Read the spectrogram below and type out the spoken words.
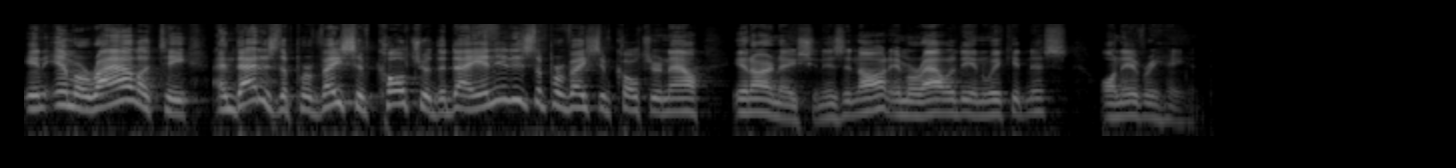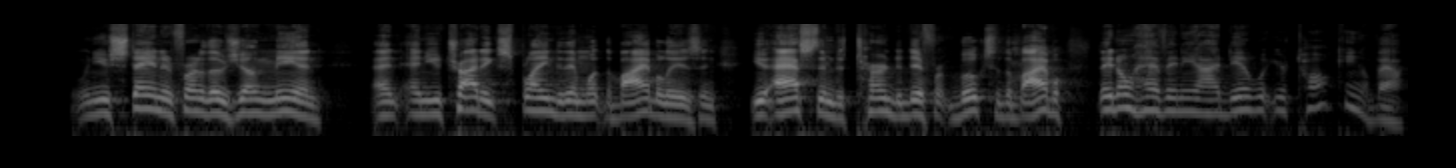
in immorality, and that is the pervasive culture of the day. And it is the pervasive culture now in our nation, is it not? Immorality and wickedness on every hand. When you stand in front of those young men and, and you try to explain to them what the Bible is and you ask them to turn to different books of the Bible, they don't have any idea what you're talking about.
